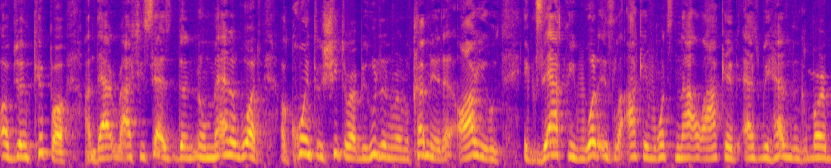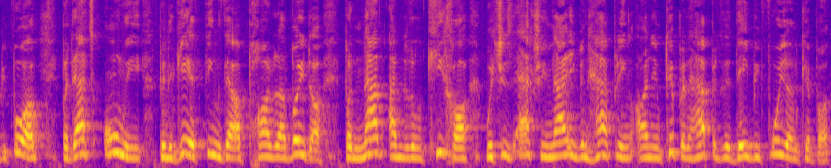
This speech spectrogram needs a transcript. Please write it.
of Yom Kippur. And that Rashi says that no matter what, according to Shita Rabbi Huda and Rabbi that argue exactly what is la'akev and what's not la'akev, as we had in the Gemara before. But that's only b'negei things that are part of the avodah, but not on the kicha, which is actually not even happening on Yom Kippur. It happened the day before Yom Kippur,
